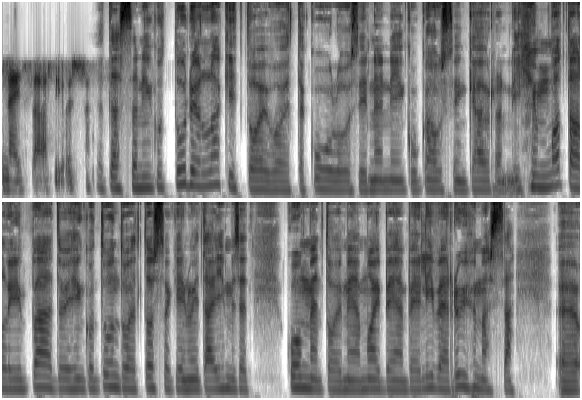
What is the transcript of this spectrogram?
näissä asioissa. Ja tässä niin kuin todellakin toivoo, että kuuluu sinne niin kuin kaustin käyrän niihin mataliin päätyihin, kun tuntuu, että tossakin mitä ihmiset kommentoi meidän MyBNB Live-ryhmässä, ö,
